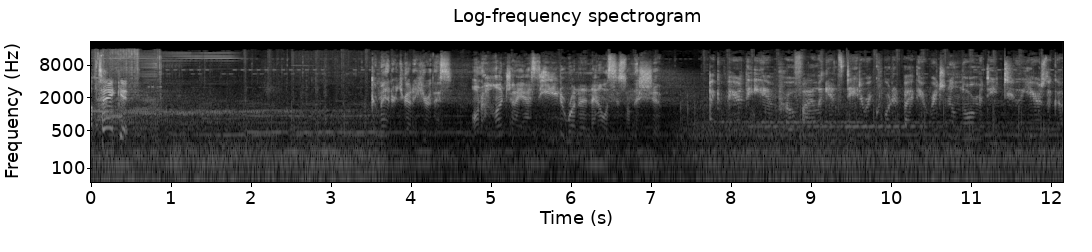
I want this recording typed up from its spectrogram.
I'll take it. Commander, you gotta hear this. On a hunch, I asked E to run an analysis on this ship. I compared the EM profile against data recorded by the original Normandy two years ago.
